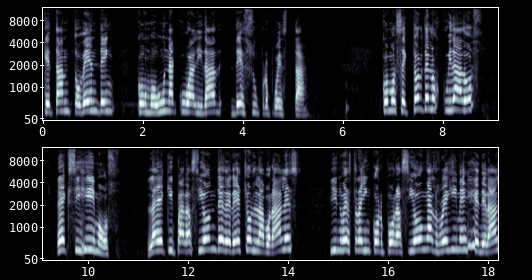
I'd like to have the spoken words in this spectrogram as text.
que tanto venden como una cualidad de su propuesta. Como sector de los cuidados, exigimos la equiparación de derechos laborales y nuestra incorporación al régimen general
